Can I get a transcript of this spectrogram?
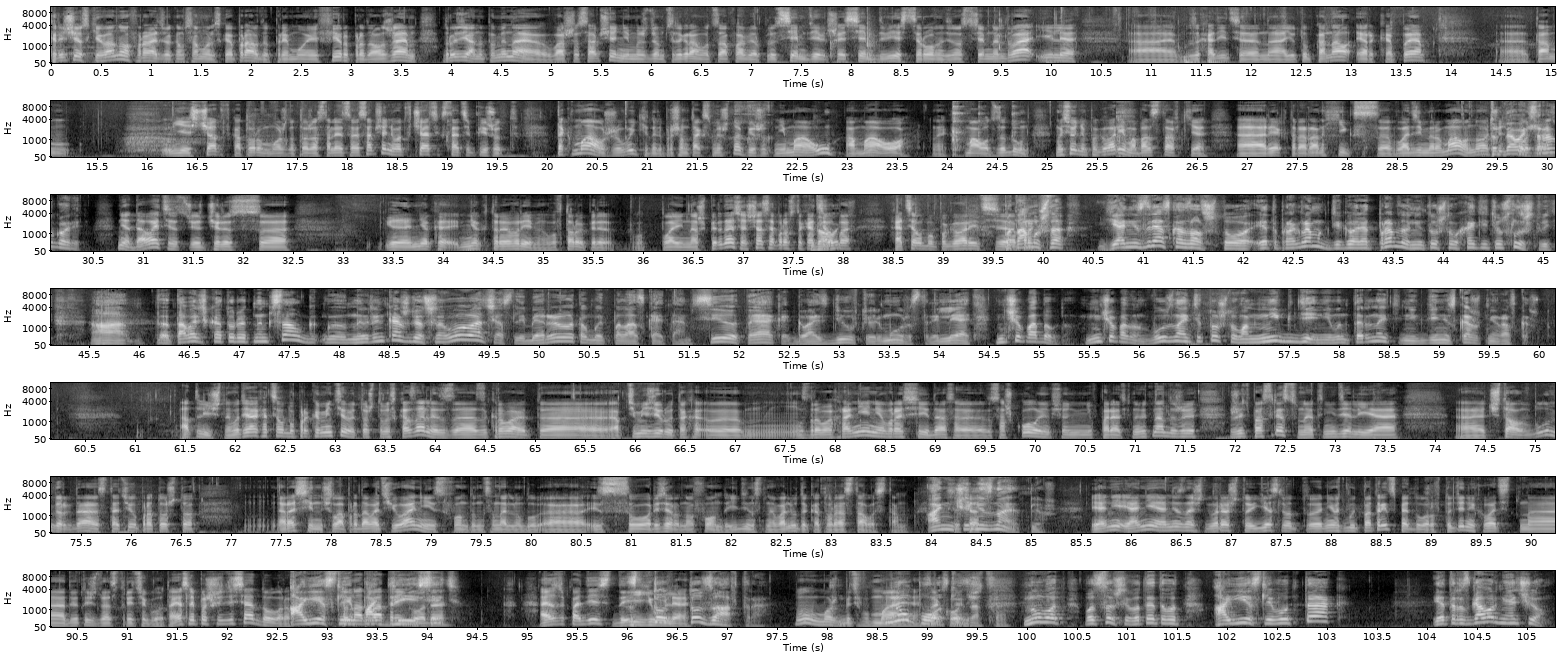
Кричевский Иванов, радио «Комсомольская правда», прямой эфир. Продолжаем. Друзья, напоминаю, ваши сообщения мы ждем. Телеграм, WhatsApp, Viber, плюс 7 967 200 ровно 9702. Или э, заходите на YouTube-канал РКП. Э, там есть чат, в котором можно тоже оставлять свои сообщения. Вот в чате, кстати, пишут, так МАО уже выкинули, причем так смешно, пишут не МАУ, а МАО, как Мао Цзэдун. Мы сегодня поговорим об отставке э, ректора РАНХИКС Владимира Мао, но так чуть давайте позже. сразу говорить. Нет, давайте через э, неко, некоторое время во второй пере, половине нашей передачи. А сейчас я просто хотел бы, хотел бы поговорить... Э, Потому про... что я не зря сказал, что это программа, где говорят правду, а не то, что вы хотите услышать. Ведь а, товарищ, который это написал, наверняка ждет, что вот сейчас либерот, он будет полоскать там все, так, как гвоздю в тюрьму расстрелять. Ничего подобного. Ничего подобного. Вы узнаете то, что вам нигде, ни в интернете, нигде не скажут, не расскажут. Отлично. Вот я хотел бы прокомментировать то, что вы сказали. Закрывают, э, оптимизируют э, здравоохранение в России, да, со, со школой все не в порядке. Но ведь надо же жить посредством. На этой неделе я э, читал в Bloomberg да, статью про то, что Россия начала продавать юани из фонда национального, из своего резервного фонда, единственная валюта, которая осталась там. А Сейчас... ничего не знают, Леш. И они, и они, они, значит, говорят, что если вот нефть будет по 35 долларов, то денег хватит на 2023 год. А если по 60 долларов, а если то на 2-3 года. А если по 10 до июля? То, то завтра. Ну, может быть, в мае ну, после закончится. Завтра. Ну вот, вот слушайте, вот это вот, а если вот так, это разговор ни о чем.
